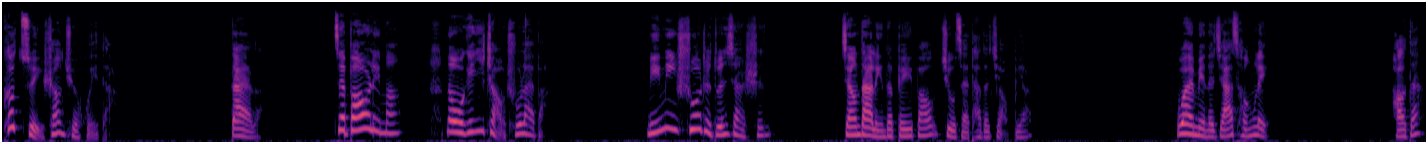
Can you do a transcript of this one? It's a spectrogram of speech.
可嘴上却回答：“带了，在包里吗？那我给你找出来吧。”明明说着蹲下身。江大林的背包就在他的脚边外面的夹层里。好的。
